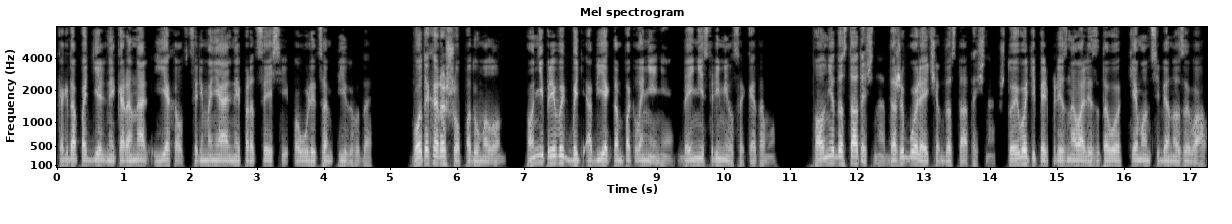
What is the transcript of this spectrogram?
когда поддельный корональ ехал в церемониальной процессии по улицам Пидруда. «Вот и хорошо», – подумал он, он не привык быть объектом поклонения, да и не стремился к этому. Вполне достаточно, даже более чем достаточно, что его теперь признавали за того, кем он себя называл.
